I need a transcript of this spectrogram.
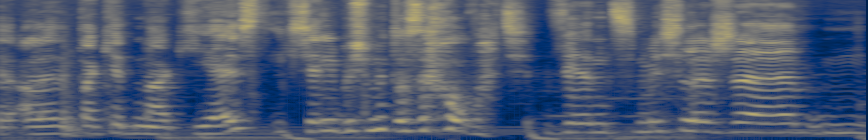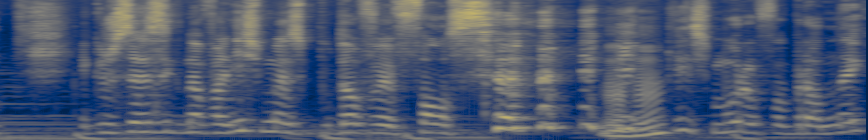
yy, ale tak jednak jest i chcielibyśmy to zachować. Więc myślę, że mm, jak już zrezygnowaliśmy z budowy fos mhm. jakichś murów obronnych,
